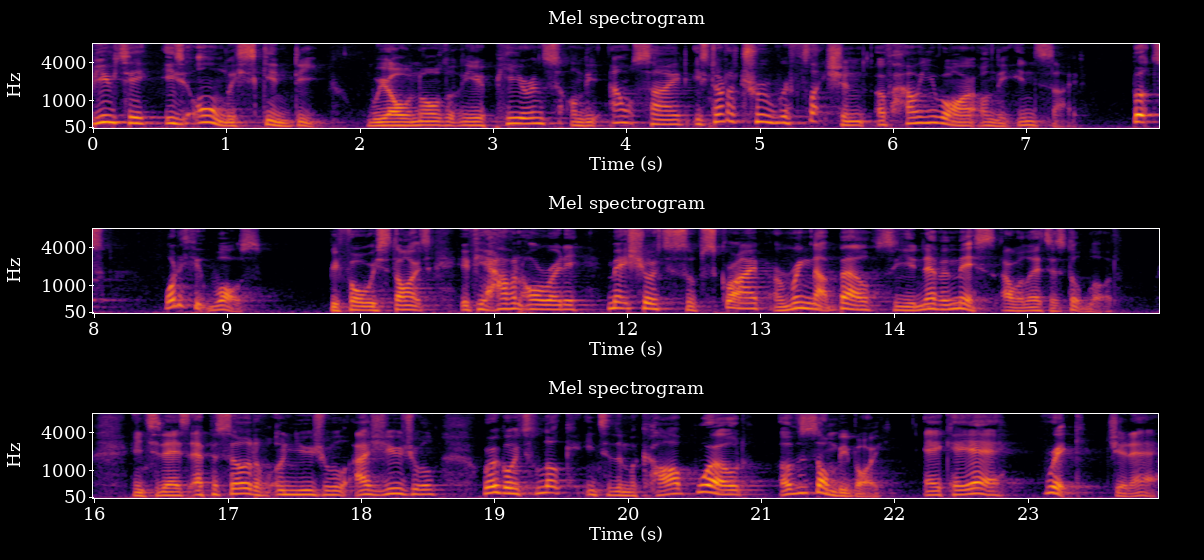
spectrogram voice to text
Beauty is only skin deep. We all know that the appearance on the outside is not a true reflection of how you are on the inside. But what if it was? Before we start, if you haven't already, make sure to subscribe and ring that bell so you never miss our latest upload. In today's episode of Unusual As Usual, we're going to look into the macabre world of Zombie Boy, aka Rick Genest.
